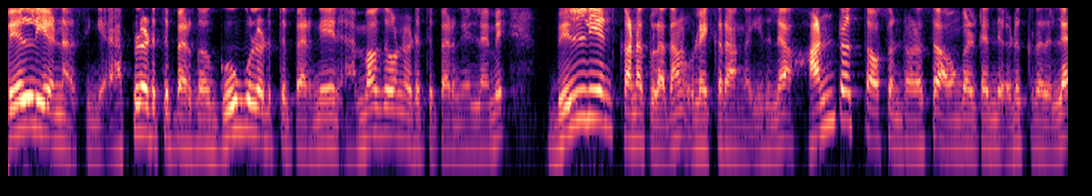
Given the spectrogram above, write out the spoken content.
பில்லியனர்ஸ் இங்கே ஆப்பிள் எடுத்து பாருங்க கூகுள் எடுத்து பாருங்க அமேசான் எடுத்து பாருங்க எல்லாமே பில்லியன் கணக்கில் தான் உழைக்கிறாங்க. இதில் ஹண்ட்ரட் தௌசண்ட் டாலர்ஸ் அவங்கள்ட்ட எடுக்கிறதில்ல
